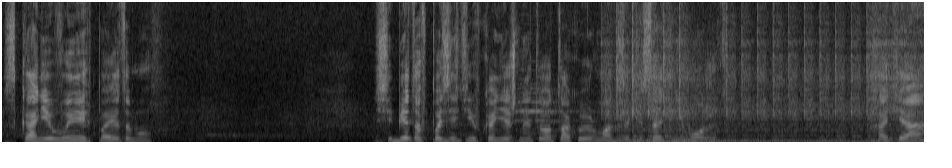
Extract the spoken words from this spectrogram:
с Каневы, поэтому себе-то в позитив, конечно, эту атаку Юрмак записать не может. Хотя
